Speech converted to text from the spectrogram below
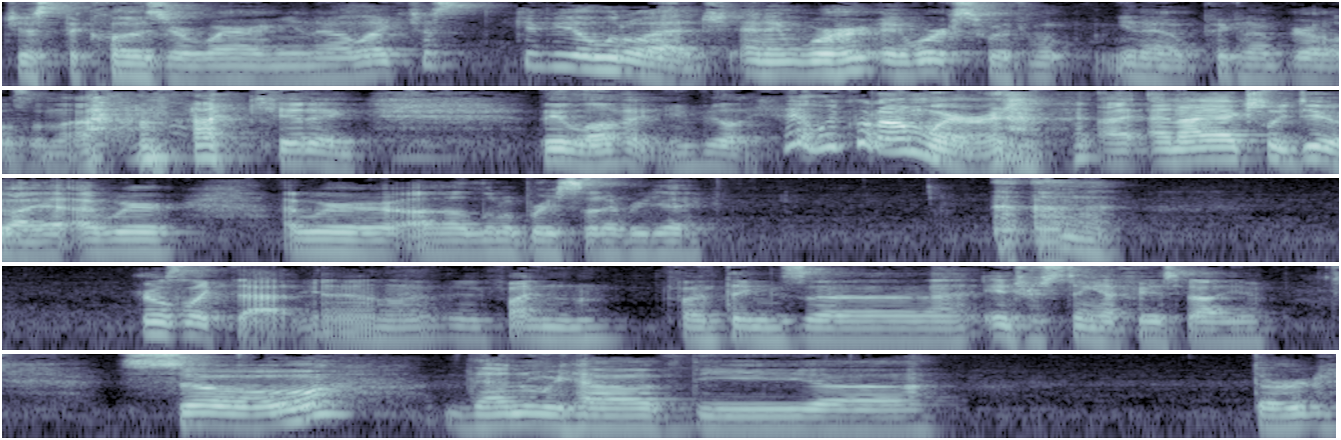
just the clothes you're wearing, you know, like just give you a little edge. And it work it works with you know picking up girls. I'm not, I'm not kidding. They love it. You'd be like, hey, look what I'm wearing, I, and I actually do. I, I wear I wear a little bracelet every day. girls like that, you know, find find things uh, interesting at face value. So then we have the uh, third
